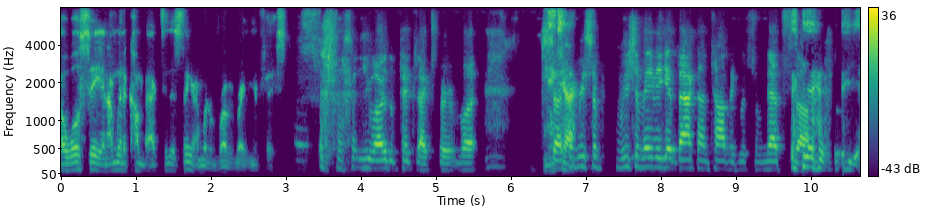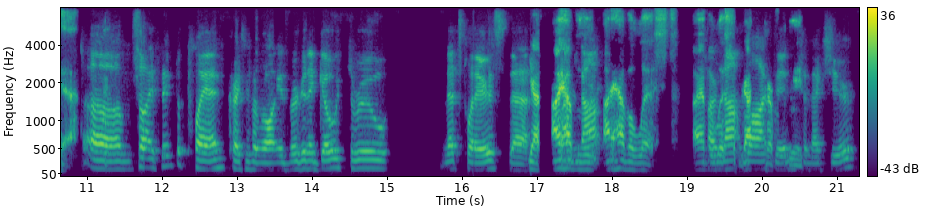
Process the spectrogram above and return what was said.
Oh, we'll see. And I'm gonna come back to this thing. I'm gonna rub it right in your face. you are the picks expert, but so I think we should we should maybe get back on topic with some Nets stuff. yeah. um, so I think the plan, correct me if I'm wrong, is we're gonna go through Nets players that Yeah. I have not I have a list. I have a list not of guys that are locked in to next year,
